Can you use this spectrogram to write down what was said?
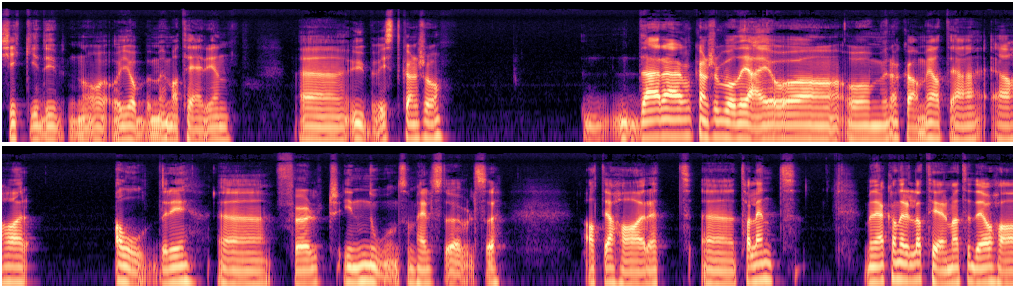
kikke i dybden og, og jobbe med materien. Uh, ubevisst, kanskje òg der er kanskje både jeg og, og Murakami at jeg, jeg har aldri eh, følt i noen som helst øvelse at jeg har et eh, talent. Men jeg kan relatere meg til det å ha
